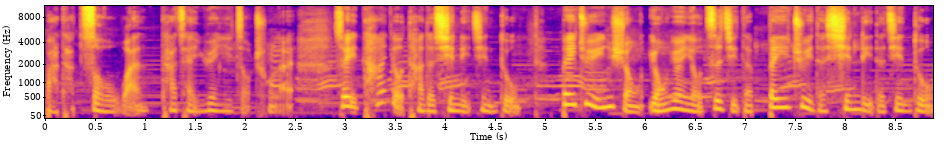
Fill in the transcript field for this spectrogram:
把它走完，他才愿意走出来。所以，他有他的心理进度。悲剧英雄永远有自己的悲剧的心理的进度，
